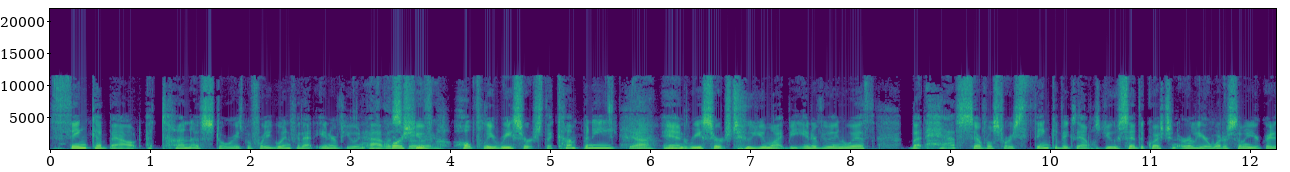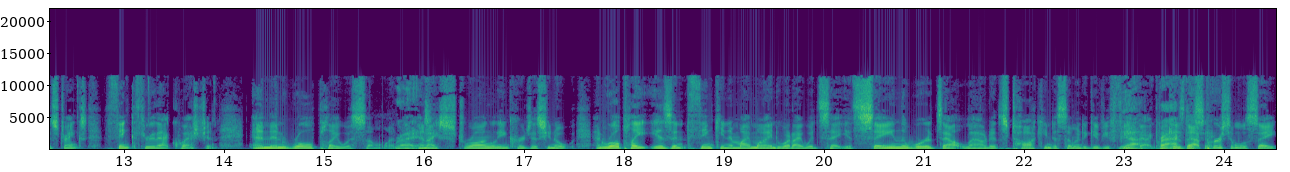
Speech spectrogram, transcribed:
think about a ton of stories before you go in for that interview. And Have of course, you've hopefully researched the company Yeah. and researched who you might be interviewing with, but have several stories. Think of examples. You said the question earlier, what are some of your greatest strengths? Think through that question and then role play with someone. Right. And I strongly encourage this, you know, and role play isn't thinking in my mind what I would say. It's saying the words out loud. It's talking to someone to give you Yeah, feedback because that person will say,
